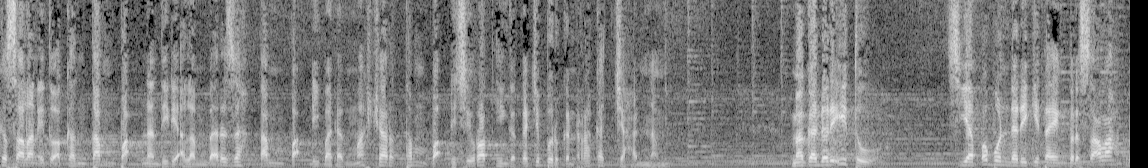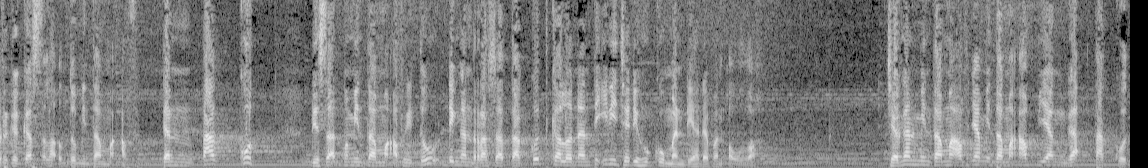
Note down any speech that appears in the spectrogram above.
kesalahan itu akan tampak nanti di alam barzah tampak di badan masyar tampak di sirat hingga kecebur ke neraka jahanam maka dari itu siapa pun dari kita yang bersalah bergegaslah untuk minta maaf. Dan takut di saat meminta maaf itu dengan rasa takut kalau nanti ini jadi hukuman di hadapan Allah jangan minta maafnya minta maaf yang enggak takut.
